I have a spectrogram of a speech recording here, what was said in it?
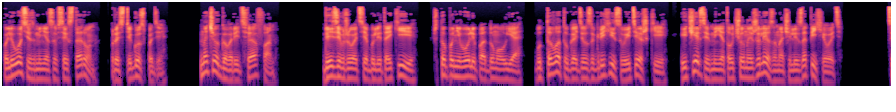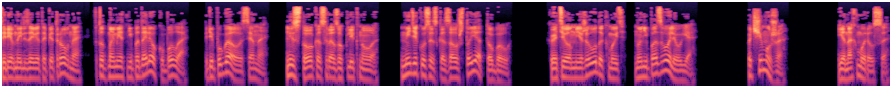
Полилось из меня со всех сторон, прости господи. Начал говорить Феофан. Рези в животе были такие, что поневоле подумал я, будто в ад угодил за грехи свои тяжкие, и черти в меня толченое железо начали запихивать. Царевна Елизавета Петровна в тот момент неподалеку была, перепугалась она. Лестока сразу кликнула. Медикус и сказал, что яд то был. Хотел он мне желудок мыть, но не позволил я. Почему же? Я нахмурился.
